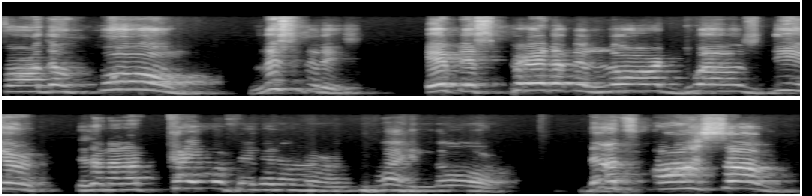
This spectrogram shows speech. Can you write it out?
For the home, listen to this. If the spirit of the Lord dwells there, there's another type of heaven on earth. My Lord, that's awesome.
